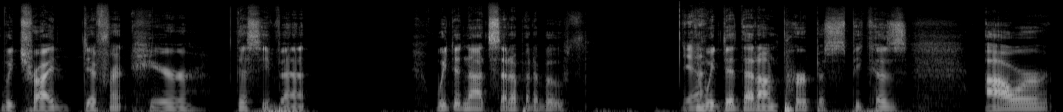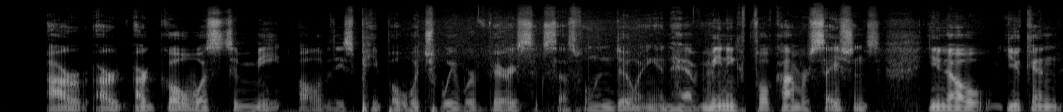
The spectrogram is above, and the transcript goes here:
we tried different here this event. We did not set up at a booth. Yeah. And we did that on purpose because our our our our goal was to meet all of these people which we were very successful in doing and have Mhm. meaningful conversations. You know you can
